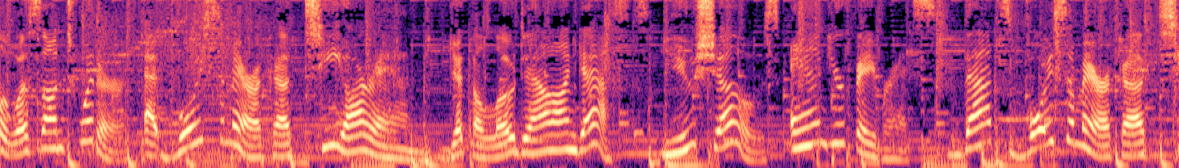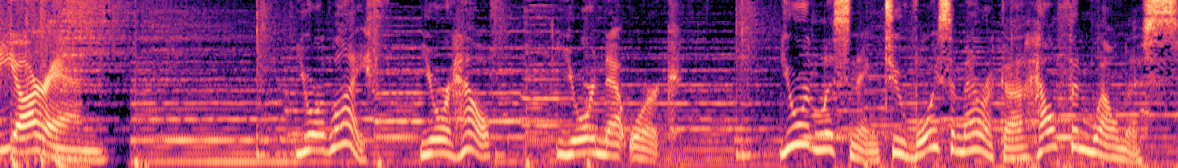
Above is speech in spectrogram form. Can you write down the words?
Follow us on Twitter at VoiceAmericaTRN. Get the lowdown on guests, new shows, and your favorites. That's VoiceAmericaTRN. Your life, your health, your network. You're listening to Voice America Health and Wellness.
